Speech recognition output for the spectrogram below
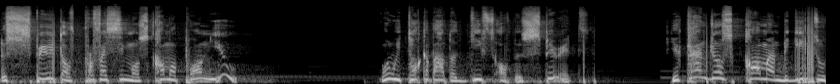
the spirit of prophecy must come upon you. When we talk about the gifts of the Spirit, you can't just come and begin to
